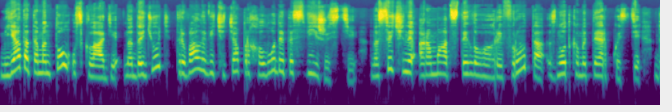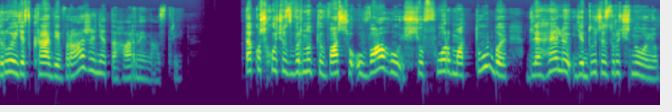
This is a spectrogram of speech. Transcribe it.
М'ята та ментол у складі надають тривале відчуття прохолоди та свіжості. Насичений аромат стиглого грейпфрута з нотками терпкості дарує яскраві враження та гарний настрій. Також хочу звернути вашу увагу, що форма туби для гелю є дуже зручною.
